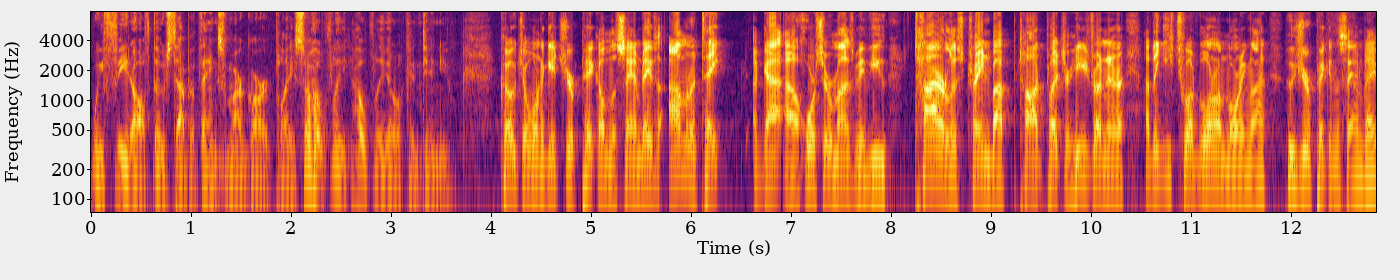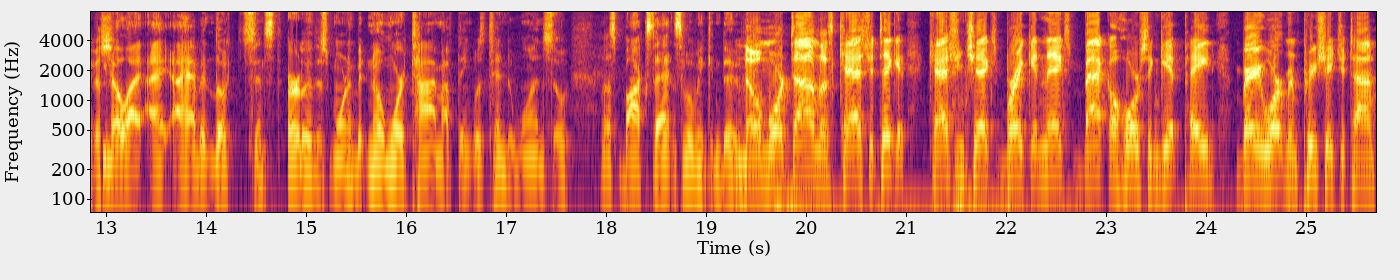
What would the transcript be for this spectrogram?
we feed off those type of things from our guard play. So hopefully, hopefully it'll continue. Coach, I want to get your pick on the Sam Davis. I'm going to take a guy, a horse that reminds me of you, Tireless, trained by Todd Pletcher. He's running. I think he's 12 to one on the morning line. Who's your pick in the Sam Davis? You know, I, I, I haven't looked since earlier this morning, but no more time. I think was 10 to one. So let's box that and see what we can do. No more time. Let's cash a ticket. Cashing checks, break it next, back a horse and get paid. Barry Wortman, appreciate your time.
